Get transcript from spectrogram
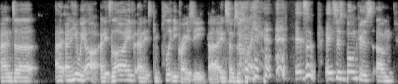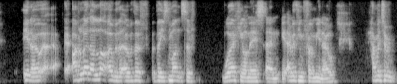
and and here we are, and it's live, and it's completely crazy in terms of like it's it's just bonkers. Um, you know, uh, I've learned a lot over the over the these months of working on this, and everything from you know having to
